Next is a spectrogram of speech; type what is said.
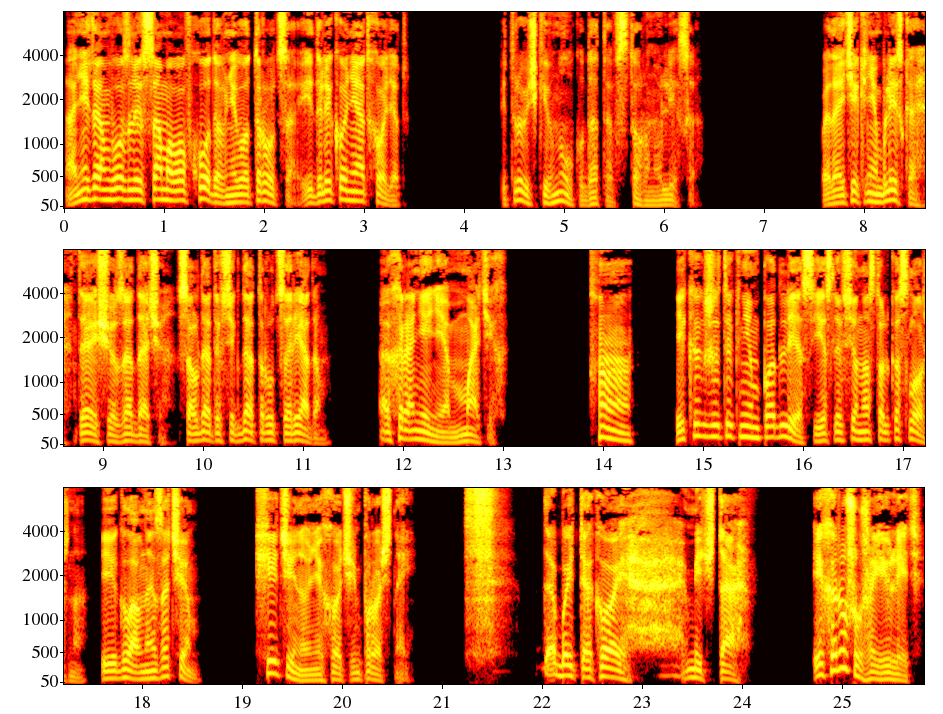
Они там возле самого входа в него трутся и далеко не отходят. Петрович кивнул куда-то в сторону леса. Подойти к ним близко — та еще задача. Солдаты всегда трутся рядом. Охранение, мать их. Ха, и как же ты к ним подлез, если все настолько сложно? И главное, зачем? Хитин у них очень прочный. Да быть такой — мечта. И хорош уже юлить.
